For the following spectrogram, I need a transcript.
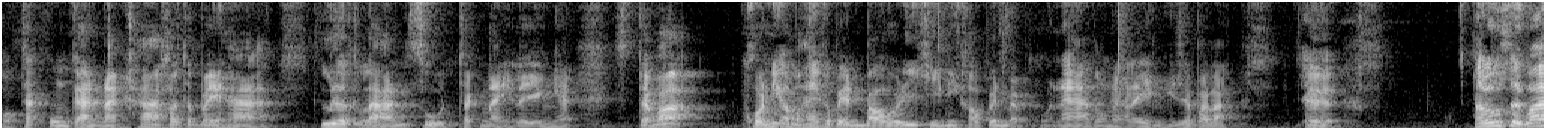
ออกจากวงการนักฆ่าเขาจะไปหาเลือกร้านสูทจากไหนอะไรอย่างเงี้ย แต่ว่าคนที่เอามาให้ก็เป็นบาวเวอรี่คิงที่เขาเป็นแบบหัวหน้าตรงนั้นอะไรอย่างนี้ใช่ปะล่ะเออ เรารู้สึกว่า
